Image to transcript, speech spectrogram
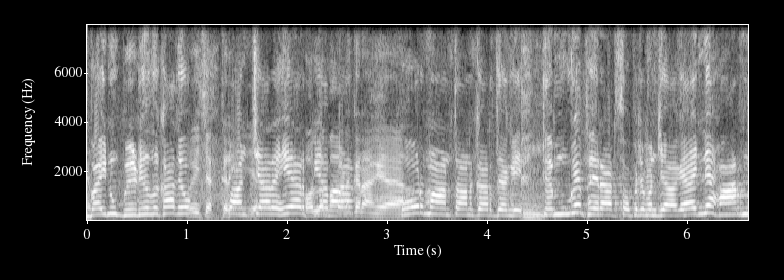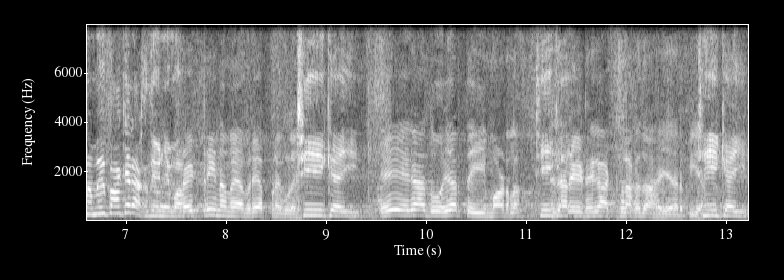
ਬਾਈ ਨੂੰ ਵੀਡੀਓ ਦਿਖਾ ਦਿਓ। ਕੋਈ ਚੱਕਰ ਨਹੀਂ 5-4000 ਯਾਰ। ਰੁਪਇਆ ਫੁੱਲ ਮਾਣ ਕਰਾਂਗੇ ਆ। ਹੋਰ ਮਾਨ ਤਾਨ ਕਰ ਦਿਆਂਗੇ। ਤੇ ਮੂਰੇ ਫੇਰ 855 ਆ ਗਿਆ। ਇਹਨੇ ਹਾਰ ਨਵੇਂ ਪਾ ਕੇ ਰੱਖ ਦਿਓ ਜਮਾ। ਟਰੈਕਟਰ ਹੀ ਨਵੇਂ ਆ ਵੀਰੇ ਆਪਣੇ ਕੋਲੇ। ਠੀਕ ਹੈ ਜੀ। ਇਹ ਹੈਗਾ 2023 ਮਾਡਲ। ਠੀਕ ਇਹਦਾ। ਰੇਟ ਹੈਗਾ 8 ਲੱਖ 10000 ਰੁਪਿਆ ਠੀਕ ਹੈ ਜੀ।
